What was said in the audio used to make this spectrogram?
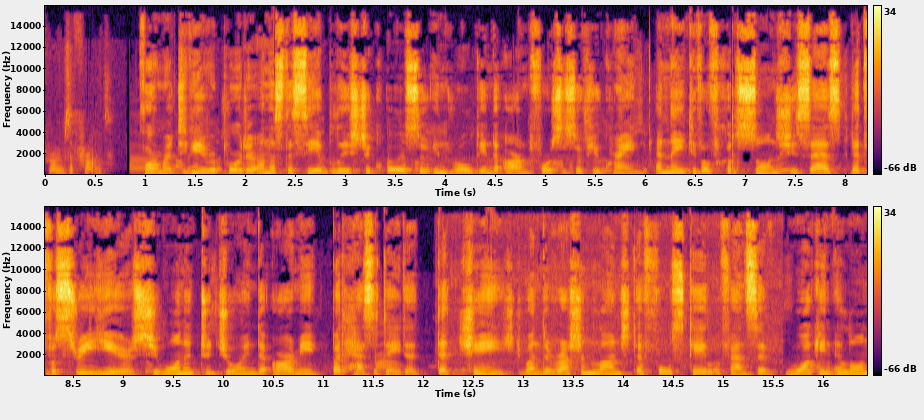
from the front. Former TV reporter Anastasia Blishchik also enrolled in the armed forces of Ukraine. A native of Kherson, she says that for three years she wanted to join the army but hesitated. That changed when the Russian launched a full-scale offensive, walking along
